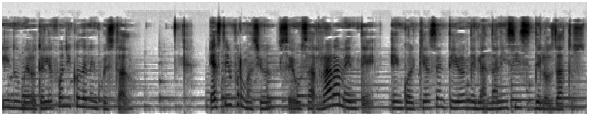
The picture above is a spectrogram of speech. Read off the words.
y número telefónico del encuestado. Esta información se usa raramente en cualquier sentido en el análisis de los datos.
